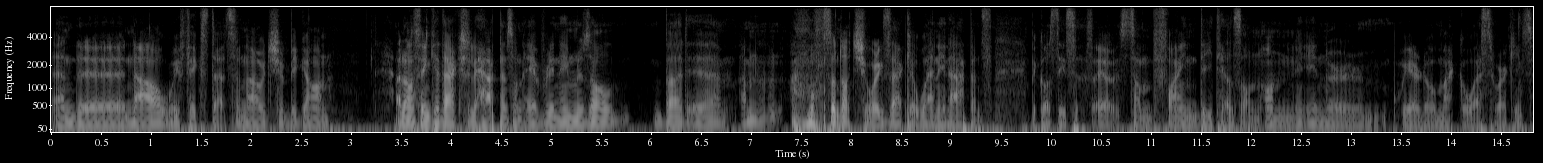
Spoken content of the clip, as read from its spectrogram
and uh, now we fixed that so now it should be gone. I don't think it actually happens on every name resolve but uh, I'm, I'm, also not sure exactly when it happens because this is uh, some fine details on on inner weirdo Mac OS workings.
